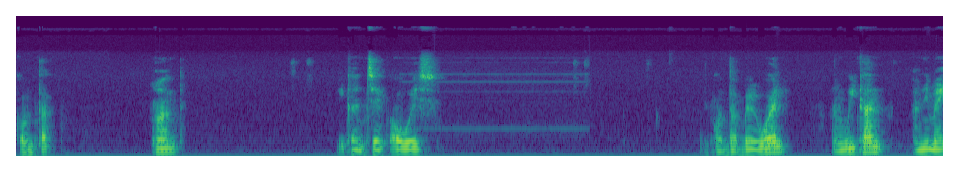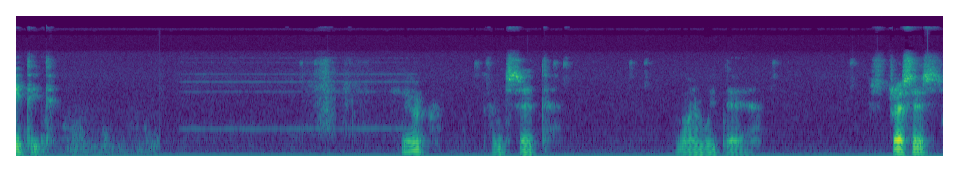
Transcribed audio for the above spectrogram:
contact. And we can check always contact very well and we can animate it. Here and set one with the stresses.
